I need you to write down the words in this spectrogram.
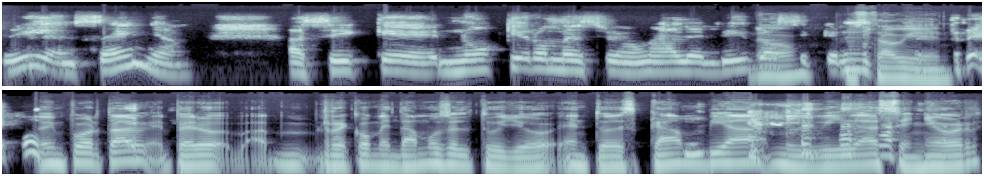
Sí, enseñan. Así que no quiero mencionar el libro, así que está bien. No importa, pero um, recomendamos el tuyo. Entonces, Cambia mi vida, Señor,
